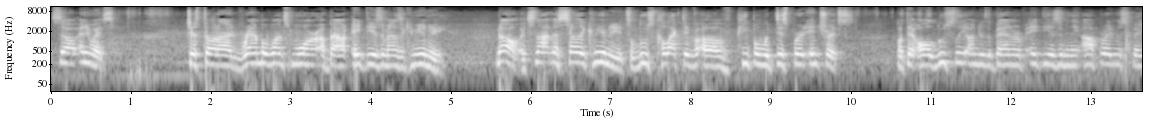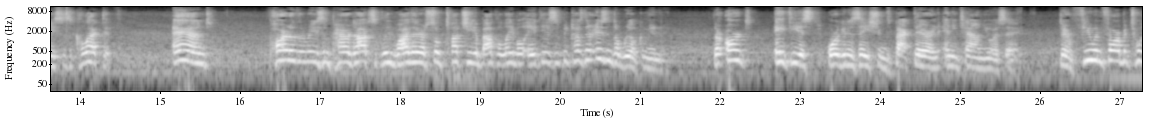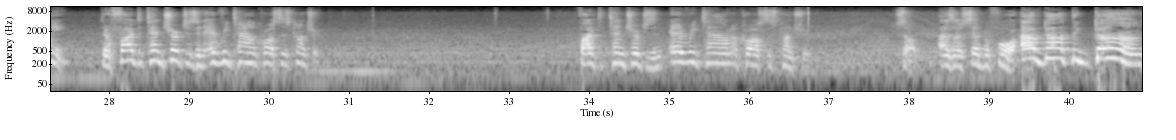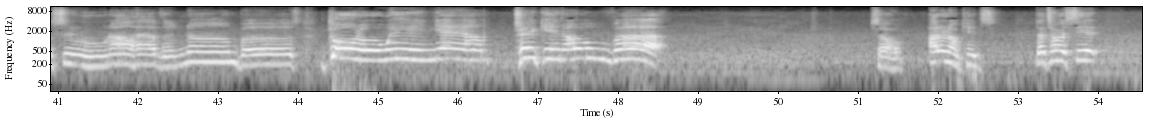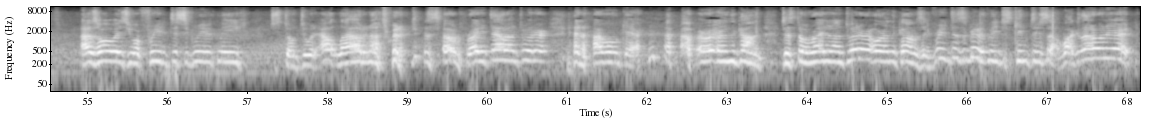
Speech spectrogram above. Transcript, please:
So, anyways, just thought I'd ramble once more about atheism as a community. No, it's not necessarily a community. It's a loose collective of people with disparate interests. But they're all loosely under the banner of atheism and they operate in the space as a collective. And part of the reason, paradoxically, why they are so touchy about the label atheist is because there isn't a real community. There aren't atheist organizations back there in any town, USA. They're few and far between. There are five to ten churches in every town across this country. Five to ten churches in every town across this country. So, as I've said before, I've got the gun soon, I'll have the numbers. Gonna win, yeah, I'm taking over. So, I don't know, kids. That's how I see it. As always, you are free to disagree with me. Just don't do it out loud and on Twitter. Just don't write it down on Twitter, and I won't care. or in the comments. Just don't write it on Twitter or in the comments. If you're free to disagree with me, just keep it to yourself. Why? Because I don't want to hear it.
